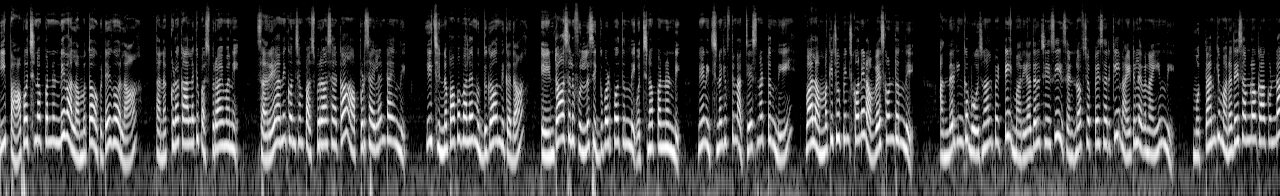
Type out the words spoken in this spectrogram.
ఈ పాప వచ్చినప్పటి నుండి వాళ్ళ అమ్మతో ఒకటే గోలా. తనకు కూడా కాళ్ళకి పసుపు రాయమని. సరే అని కొంచెం పసుపు రాశాక అప్పుడు సైలెంట్ అయింది. ఈ చిన్న పాప భలే ముద్దుగా ఉంది కదా. ఏంటో అసలు ఫుల్ సిగ్గుపడిపోతుంది వచ్చినప్పటి నుండి. నేను ఇచ్చిన గిఫ్ట్ నచ్చేసినట్టుంది. వాళ్ళ అమ్మకి చూపించుకొని నవ్వేసుకుంటుంది. అందరికి ఇంకా భోజనాలు పెట్టి మర్యాదలు చేసి సెండ్ ఆఫ్ చెప్పేసరికి నైట్ లెవెన్ అయ్యింది. మొత్తానికి మన దేశంలో కాకుండా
